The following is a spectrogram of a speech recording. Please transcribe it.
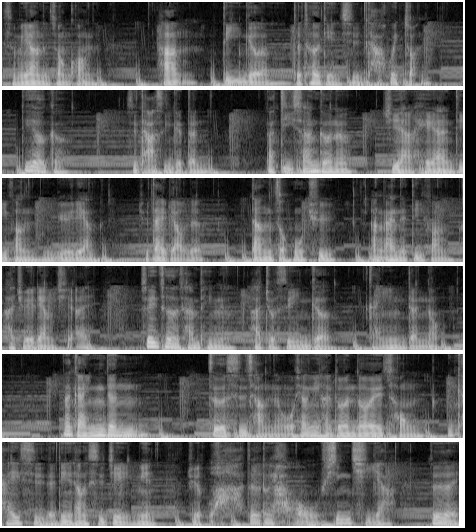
什么样的状况呢？它第一个的特点是它会转，第二个是它是一个灯，那第三个呢？既然黑暗的地方你越亮，就代表着当走过去暗暗的地方，它就会亮起来。所以这个产品呢，它就是一个感应灯哦。那感应灯。这个市场呢，我相信很多人都会从一开始的电商世界里面觉得哇，这个东西好新奇呀，对不对？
